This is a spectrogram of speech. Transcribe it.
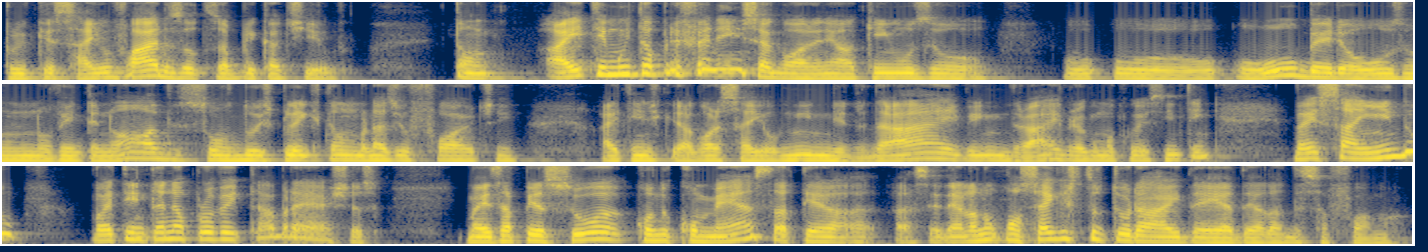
Porque saiu vários outros aplicativos. Então, aí tem muita preferência agora, né? Quem usa o, o, o- o Uber ou usa o 99, são os dois play que estão no Brasil forte. hein? Aí tem que agora saiu o InDrive, InDrive, alguma coisa assim. Tem, vai saindo, vai tentando aproveitar brechas. Mas a pessoa, quando começa a ter a, a ela não consegue estruturar a ideia dela dessa forma.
